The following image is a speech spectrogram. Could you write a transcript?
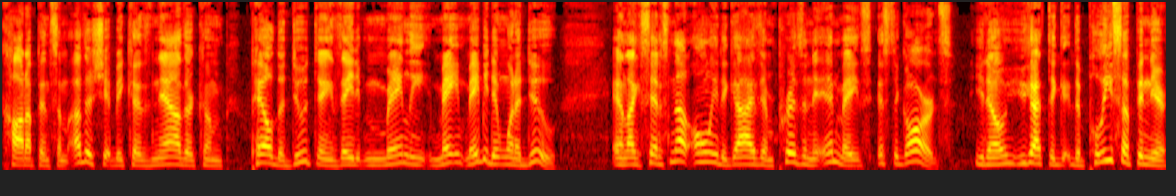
caught up in some other shit because now they're compelled to do things they mainly may, maybe didn't want to do. And like I said, it's not only the guys in prison, the inmates, it's the guards. You know, you got the the police up in there,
